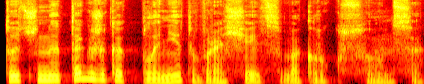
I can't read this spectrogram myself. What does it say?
точно так же, как планета вращается вокруг Солнца.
